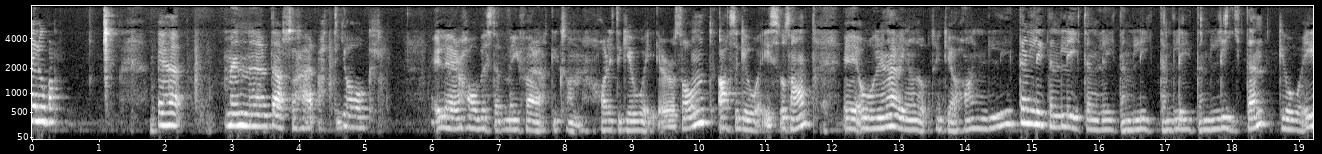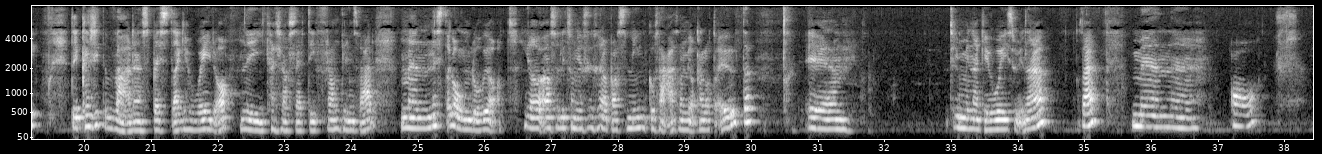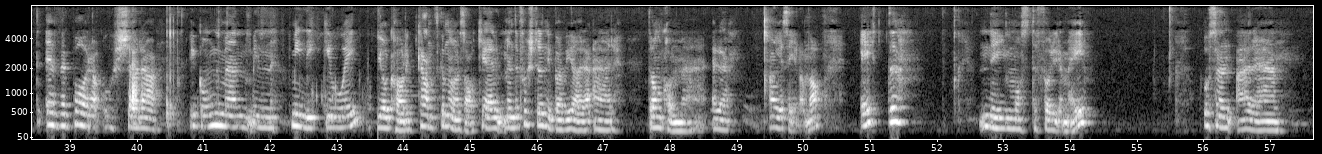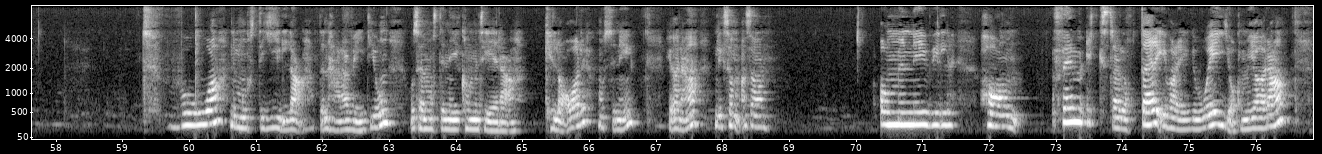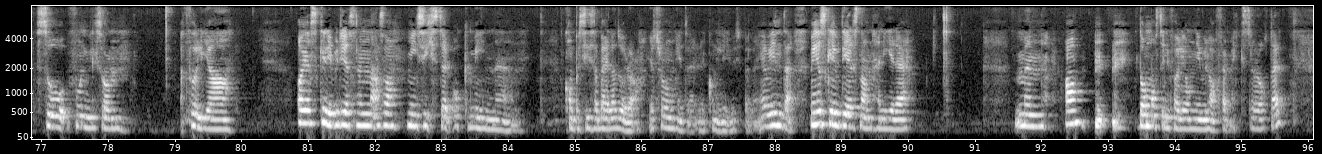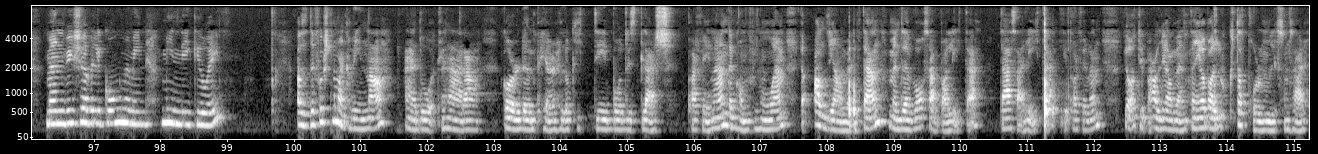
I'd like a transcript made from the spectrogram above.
Hej allihopa! Eh, men eh, det är så här att jag eller har bestämt mig för att liksom ha lite giveawayer och sånt. Alltså giveaways och sånt. Eh, och i den här videon då tänkte jag ha en liten, liten, liten, liten, liten, liten, liten giveaway. Det är kanske inte världens bästa giveaway då. Ni kanske har sett i framtidens värld. Men nästa gång lovar jag att jag, alltså liksom jag ska köpa smink och så här som jag kan låta ut. Eh, till mina giveaways-vinnare. Så här. Men eh, ja, det är väl bara att köra igång med min mini-giveaway. Jag har ganska några saker, men det första ni behöver göra är, de kommer, eller ja, jag säger dem då. Ett, ni måste följa mig. Och sen är det två, ni måste gilla den här videon. Och sen måste ni kommentera klar, måste ni göra. Liksom, alltså, om ni vill ha fem extra lotter i varje giveaway jag kommer göra så får ni liksom följa... Ja, jag skriver det sen, alltså, min syster och min eh, kompis Isabella då, då. Jag tror hon heter Cornelia Isabella. Jag vet inte. Men jag skrev deras namn här nere. Men ja, de måste ni följa om ni vill ha fem extra låtar. Men vi kör väl igång med min mini-giveaway. Alltså det första man kan vinna är då den här äh, Garden Pear Hello Kitty Body Splash parfymen. Den kommer från H&M. Jag har aldrig använt den, men den var så här bara lite. Det är så här lite i parfymen. Jag har typ aldrig använt den. Jag har bara luktat på den liksom så här.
